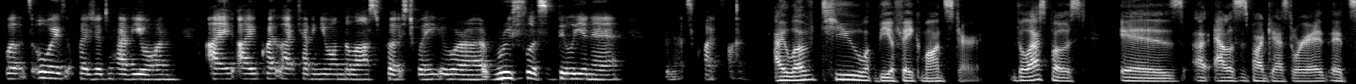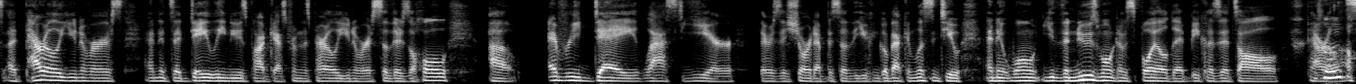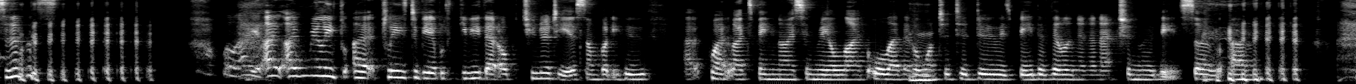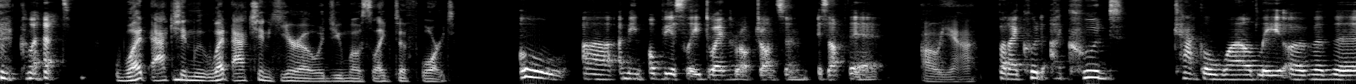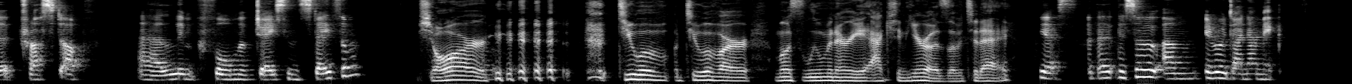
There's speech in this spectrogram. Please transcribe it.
well, it's always a pleasure to have you on. I, I quite like having you on the last post where you were a ruthless billionaire, and that's quite fun. I love to be a fake monster. The last post is uh, Alice's podcast where it, it's a parallel universe and it's a daily news podcast from this parallel universe. So there's a whole uh, every day last year there's a short episode that you can go back and listen to and it won't you, the news won't have spoiled it because it's all parallel well I, I, am really uh, pleased to be able to give you that opportunity as somebody who uh, quite likes being nice in real life all i've ever mm-hmm. wanted to do is be the villain in an action movie so um, i'm glad what action what action hero would you most like to thwart Oh, uh, I mean, obviously Dwayne the Rock Johnson is up there. Oh yeah. But I could I could cackle wildly over the trussed up uh, limp form of Jason Statham. Sure. two of two of our most luminary action heroes of today. Yes, they're so um, aerodynamic.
